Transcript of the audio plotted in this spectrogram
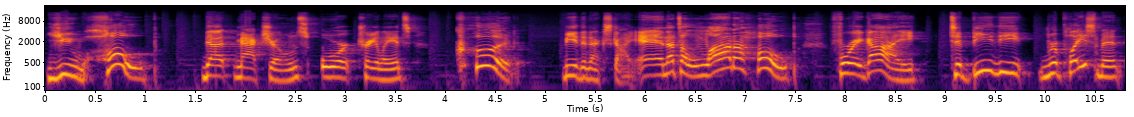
You hope that Mac Jones or Trey Lance could be the next guy. And that's a lot of hope for a guy to be the replacement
